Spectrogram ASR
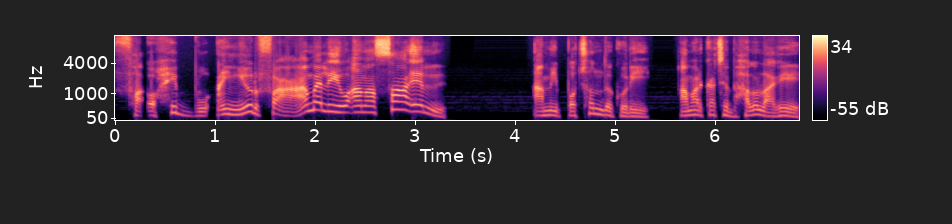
"ফাউহিব্বু আন ইউরফা আমালি ওয়া আনা সাইম।" আমি পছন্দ করি, আমার কাছে ভালো লাগে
